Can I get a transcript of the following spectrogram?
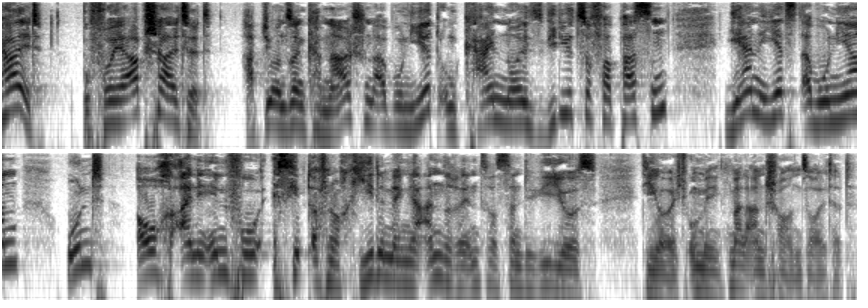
Halt, halt! Bevor ihr abschaltet, habt ihr unseren Kanal schon abonniert, um kein neues Video zu verpassen? Gerne jetzt abonnieren und auch eine Info, es gibt auch noch jede Menge andere interessante Videos, die ihr euch unbedingt mal anschauen solltet.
